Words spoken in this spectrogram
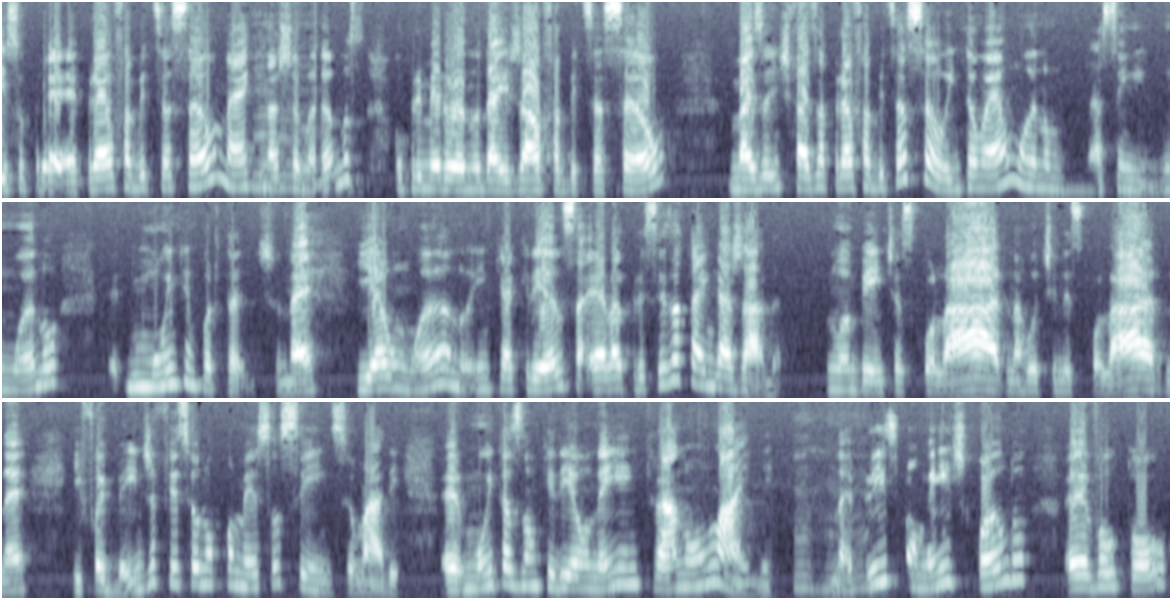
Isso, é pré-alfabetização, né, que uhum. nós chamamos. O primeiro ano daí já alfabetização, mas a gente faz a pré-alfabetização. Então é um ano, assim, um ano muito importante, né? E é um ano em que a criança ela precisa estar engajada no ambiente escolar, na rotina escolar, né? E foi bem difícil no começo, sim, Silmari. É, muitas não queriam nem entrar no online, uhum. né? Principalmente quando é, voltou,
